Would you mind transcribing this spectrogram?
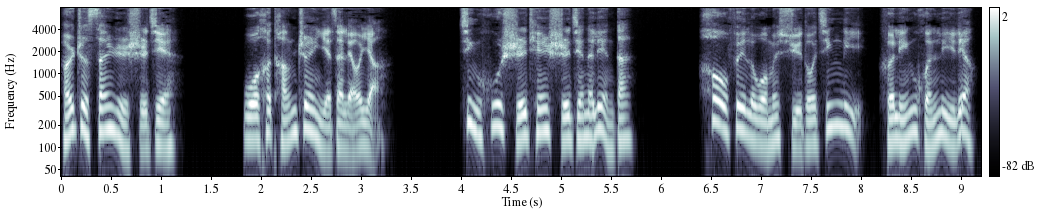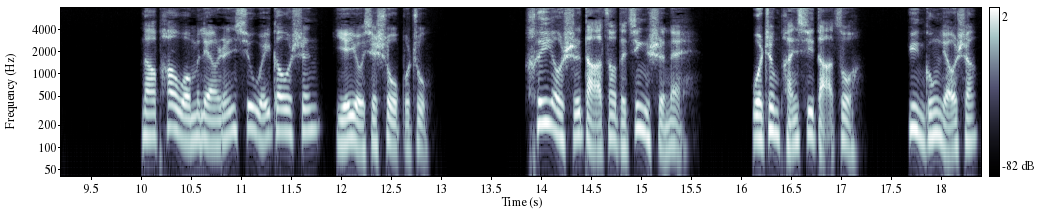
而这三日时间，我和唐振也在疗养，近乎十天时间的炼丹，耗费了我们许多精力和灵魂力量，哪怕我们两人修为高深，也有些受不住。黑曜石打造的静室内，我正盘膝打坐，运功疗伤。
